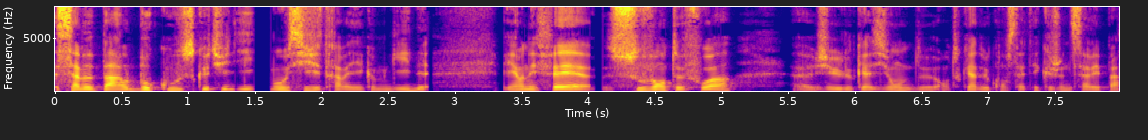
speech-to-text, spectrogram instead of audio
Ça me parle beaucoup ce que tu dis. Moi aussi j'ai travaillé comme guide et en effet, souvent fois, euh, j'ai eu l'occasion de, en tout cas, de constater que je ne savais pas.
